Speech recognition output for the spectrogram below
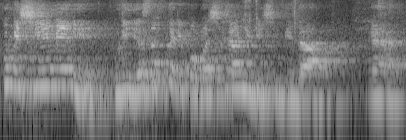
꿈이 시민이 우리 여성들이 뽑은 시장님이십니다. 예,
